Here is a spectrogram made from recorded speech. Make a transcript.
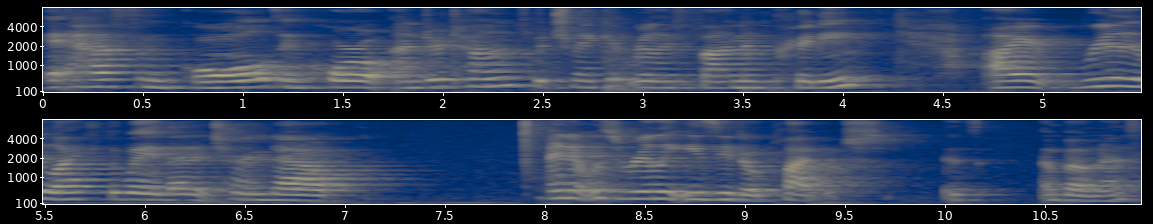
it has some gold and coral undertones, which make it really fun and pretty. I really liked the way that it turned out. And it was really easy to apply, which is a bonus.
